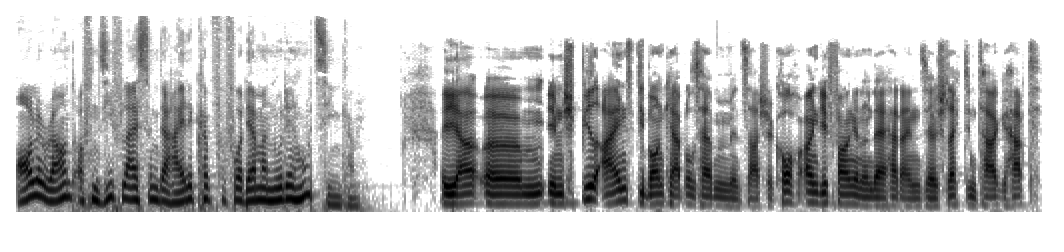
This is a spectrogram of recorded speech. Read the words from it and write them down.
All-Around-Offensivleistung der Heideköpfe, vor der man nur den Hut ziehen kann. Ja, ähm, im Spiel 1, die Bonn Capitals haben mit Sascha Koch angefangen und er hat einen sehr schlechten Tag gehabt.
